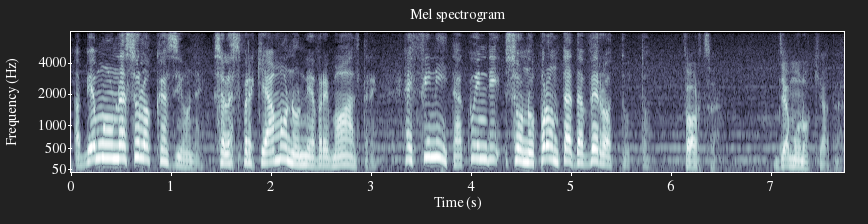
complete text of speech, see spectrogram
Abbiamo una sola occasione. Se la sprechiamo non ne avremo altre. È finita, quindi sono pronta davvero a tutto. Forza, diamo un'occhiata.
